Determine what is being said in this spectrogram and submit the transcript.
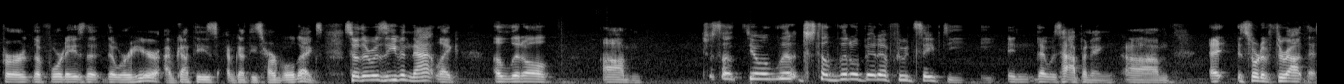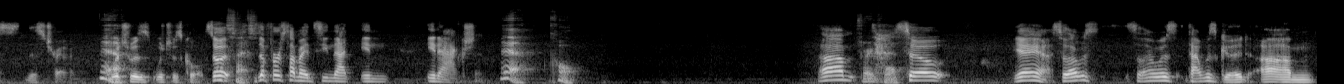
for the four days that, that we're here. I've got these I've got these hard boiled eggs. So there was even that like a little, um, just a you know a little just a little bit of food safety in that was happening, um, uh, sort of throughout this this trip, Yeah. which was which was cool. So That's it's nice. the first time I'd seen that in in action. Yeah, cool. Um, Very cool. So, yeah, yeah. So that was so that was that was good. Um,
